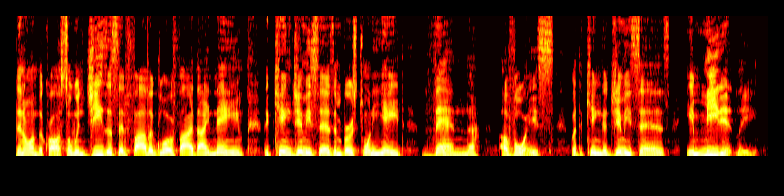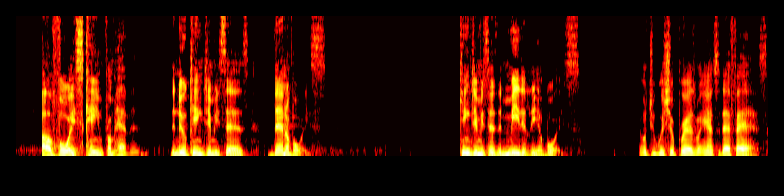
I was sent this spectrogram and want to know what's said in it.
than on the cross. So when Jesus said, Father, glorify thy name, the King Jimmy says in verse 28, then a voice. But the King of Jimmy says, immediately a voice came from heaven. The new King Jimmy says, then a voice. King Jimmy says, immediately a voice. Don't you wish your prayers were answered that fast?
